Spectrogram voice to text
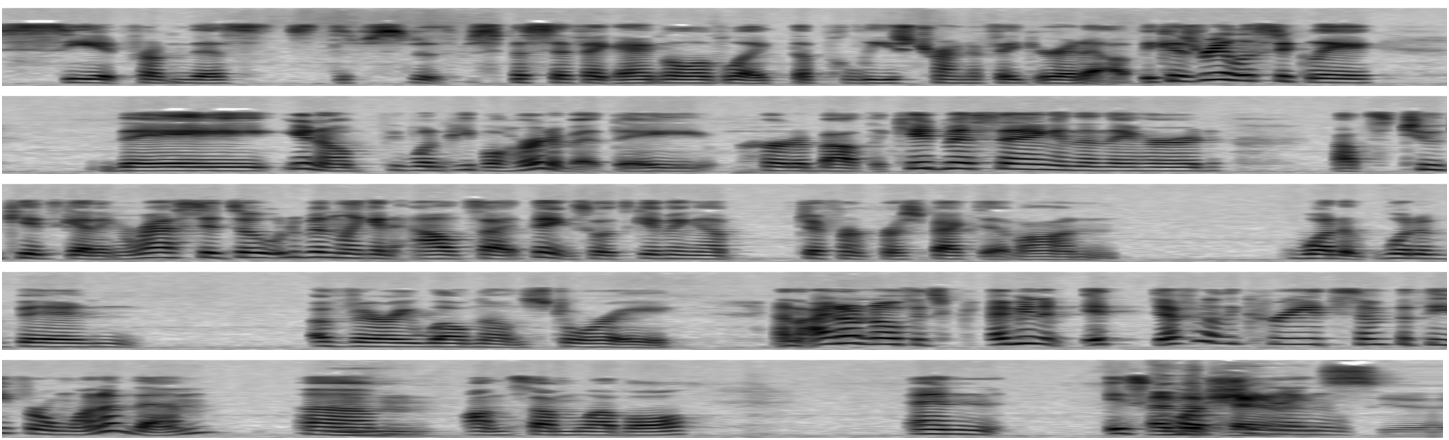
see it from this sp- specific angle of like the police trying to figure it out? Because realistically, they, you know, when people heard of it, they heard about the kid missing, and then they heard about two kids getting arrested. So it would have been like an outside thing. So it's giving a different perspective on what would have been a very well known story. And I don't know if it's, I mean, it, it definitely creates sympathy for one of them um, mm-hmm. on some level. And is and questioning. Parents, yeah.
